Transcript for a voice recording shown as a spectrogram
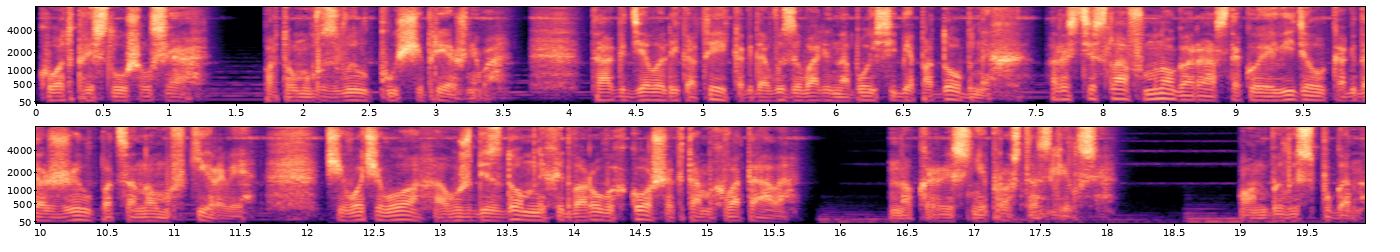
Кот прислушался, потом взвыл пуще прежнего. Так делали коты, когда вызывали на бой себе подобных. Ростислав много раз такое видел, когда жил пацаном в Кирове. Чего-чего, а уж бездомных и дворовых кошек там хватало. Но крыс не просто злился. Он был испуган.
